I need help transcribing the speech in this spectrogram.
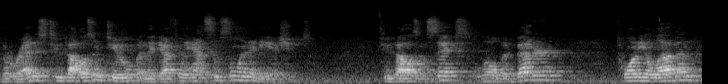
the red is 2002, and they definitely had some salinity issues. 2006, a little bit better. 2011,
